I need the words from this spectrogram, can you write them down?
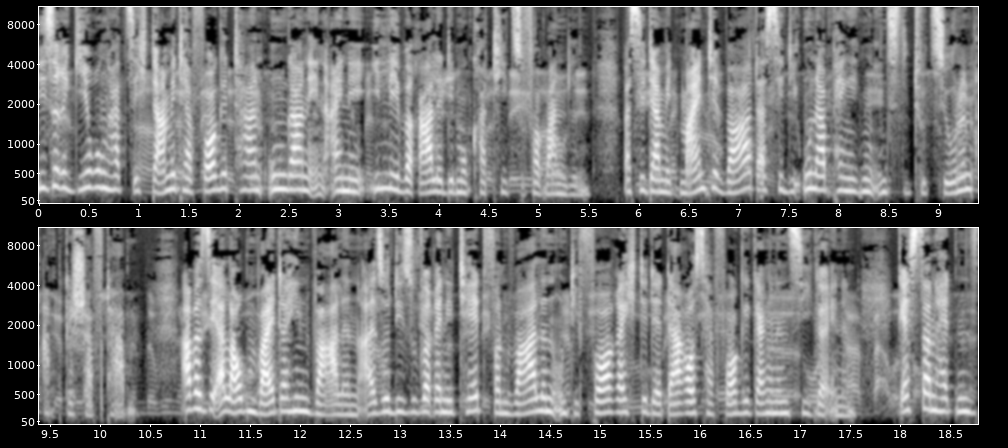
Diese Regierung hat sich damit hervorgetan, Ungarn in eine illiberale Demokratie zu verwandeln. Was sie damit meinte, war, dass sie die unabhängigen Institutionen abgeschafft haben. Aber sie erlauben weiterhin Wahlen, also die Souveränität von Wahlen und die Vorrechte der daraus hervorgegangenen Siegerinnen. Gestern hätten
